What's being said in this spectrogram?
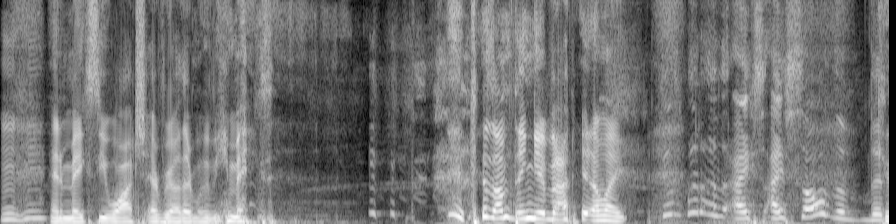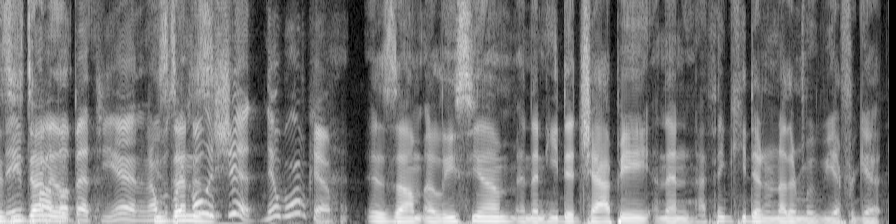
Mm-hmm. and makes you watch every other movie he makes. Because I'm thinking about it, I'm like, What other, I, I saw the, the name pop up at the end, and I was like, holy his- shit, Neil Blomkamp. is um Elysium, and then he did Chappie, and then I think he did another movie, I forget.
